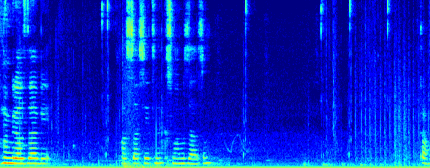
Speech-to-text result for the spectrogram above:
Bunun biraz daha bir hassasiyetini kısmamız lazım. Tamam.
